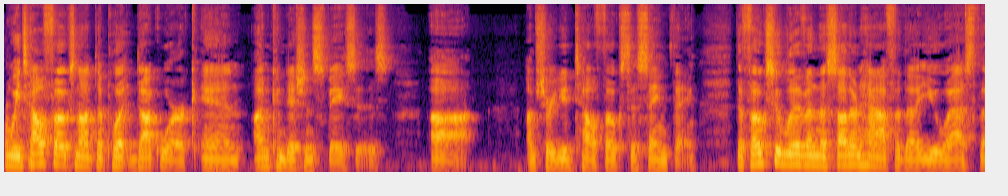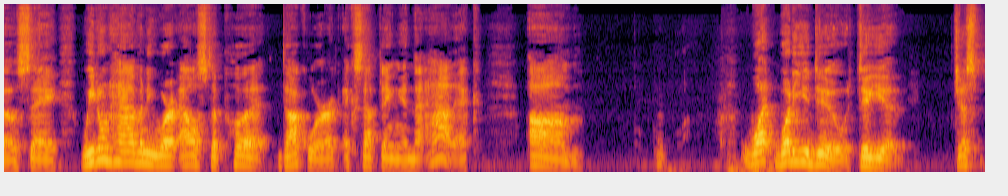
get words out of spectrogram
we tell folks not to put ductwork in unconditioned spaces. Uh, I'm sure you'd tell folks the same thing. The folks who live in the southern half of the US, though, say, we don't have anywhere else to put ductwork excepting in the attic. Um, what what do you do? Do you just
